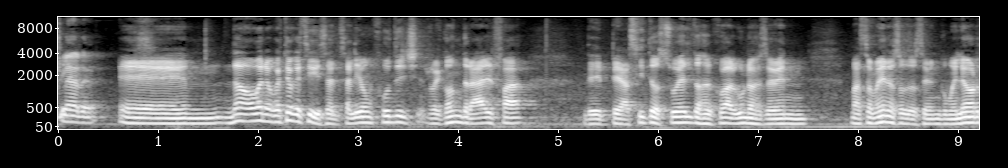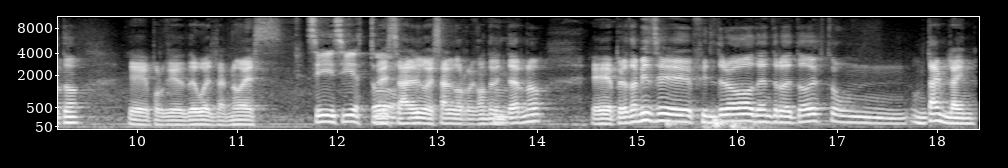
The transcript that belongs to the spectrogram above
claro. Eh, no, bueno, cuestión que sí, sal- salió un footage recontra alfa de pedacitos sueltos del juego, algunos que se ven más o menos, otros se ven como el orto, eh, porque de vuelta no es, Sí, sí, es todo. no es algo, es algo recontra interno. Eh, pero también se filtró dentro de todo esto un, un timeline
